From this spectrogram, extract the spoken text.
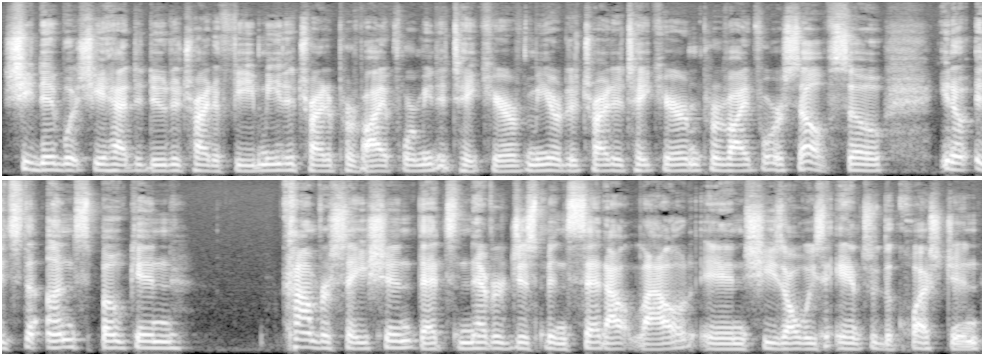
she did what she had to do to try to feed me, to try to provide for me, to take care of me, or to try to take care and provide for herself. So, you know, it's the unspoken conversation that's never just been said out loud. And she's always answered the question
